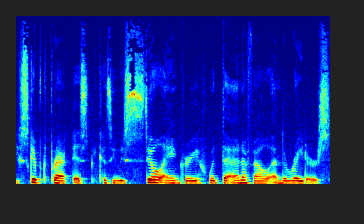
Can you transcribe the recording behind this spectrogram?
he skipped practice because he was still angry with the NFL and the Raiders.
